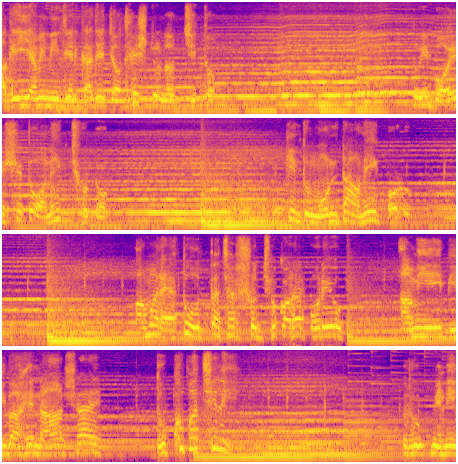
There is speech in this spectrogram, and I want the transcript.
আগেই আমি নিজের কাজে যথেষ্ট লজ্জিত। তুই বয়সে তো অনেক ছোট, কিন্তু মনটা অনেক বড়। আমার এত অত্যাচার সহ্য করার পরেও আমি এই বিবাহে না আসায় দুঃখ পাচ্ছিলি? রুক্মিণী,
